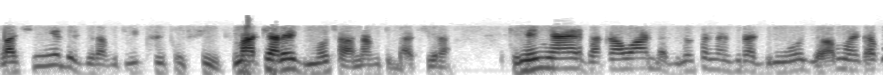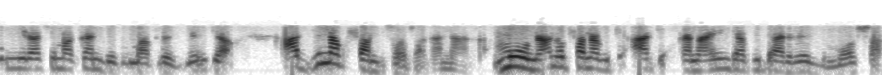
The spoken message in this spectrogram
vachinyembedzera kuti itriple c. Matare edzimhosva haana kutibatsira. Tine nyaya dzakawanda dzinosanganisira dzimwewo vamwe vaida kumira semakandidate kumapurezidental hadzina kufambiswa zvakanaka. Munhu anofanira kuti ati kana aenda kudare redzimhosva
